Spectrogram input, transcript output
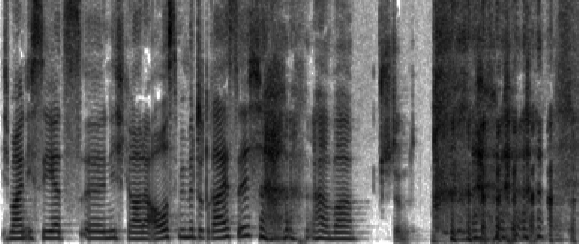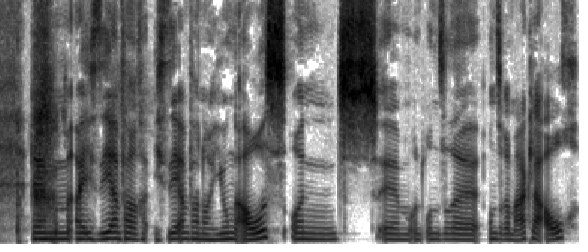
ich meine, ich sehe jetzt äh, nicht gerade aus wie Mitte 30, aber Stimmt. ähm, ich sehe einfach, ich sehe einfach noch jung aus und ähm, und unsere unsere Makler auch.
